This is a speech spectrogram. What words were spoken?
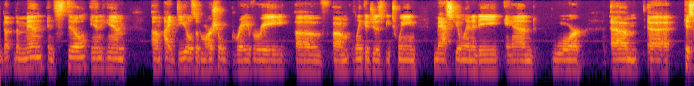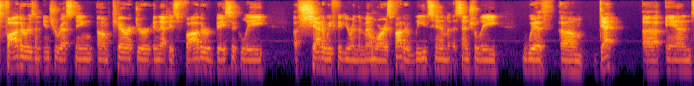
the, the men instill in him um, ideals of martial bravery, of um, linkages between masculinity and war. Um, uh, his father is an interesting um, character in that his father basically a shadowy figure in the memoir. His father leaves him essentially with um, debt uh, and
